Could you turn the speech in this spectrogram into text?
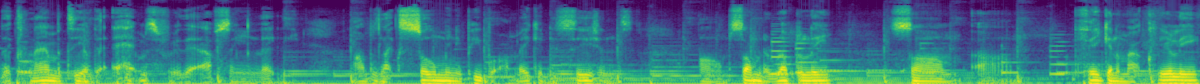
the calamity of the atmosphere that I've seen lately. Um, it's like so many people are making decisions, um, some abruptly, some um, thinking them out clearly,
